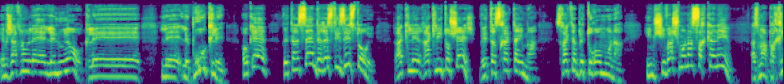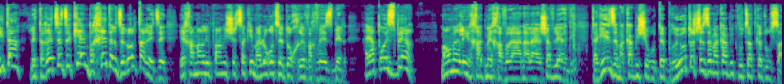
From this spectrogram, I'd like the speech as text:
המשכנו לניו יורק, לברוקלין, אוקיי? ותעשה, the rest is history. רק, רק להתאושש. ואתה שחקת עם מה? שחקת בטרום עונה, עם שבעה שמונה שחקנים. אז מה, בכית? לתרץ את זה? כן, בחדר זה לא לתרץ זה. איך אמר לי פעם איש עסקים, אני לא רוצה דוח רווח והסבר. היה פה הסבר. מה אומר לי אחד מחברי ההנהלה ישב לידי? תגיד, זה מכבי שירותי בריאות או שזה מכבי קבוצת כדורסל?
